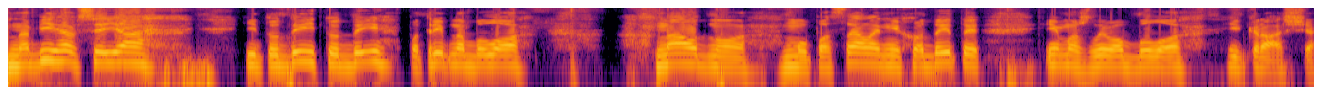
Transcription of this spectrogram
Набігався я і туди, і туди. Потрібно було на одному поселенні ходити, і можливо було і краще,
